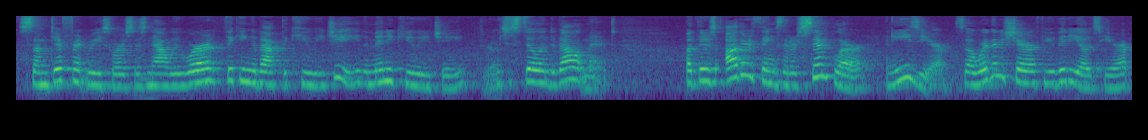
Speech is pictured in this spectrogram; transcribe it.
some different resources. Now, we were thinking about the QEG, the mini QEG, Yes. which is still in development. But there's other things that are simpler and easier. So we're going to share a few videos here.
